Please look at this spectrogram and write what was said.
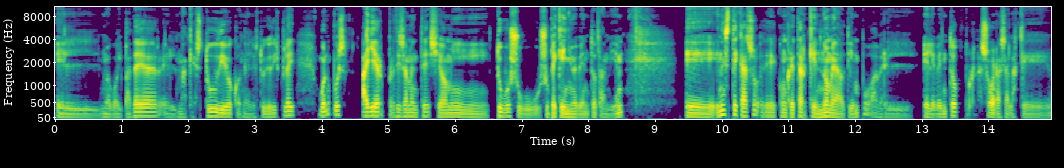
el nuevo iPad Air, el Mac Studio con el Studio Display. Bueno, pues ayer precisamente Xiaomi tuvo su, su pequeño evento también. Eh, en este caso, he de concretar que no me ha dado tiempo a ver el, evento por las horas a las que,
